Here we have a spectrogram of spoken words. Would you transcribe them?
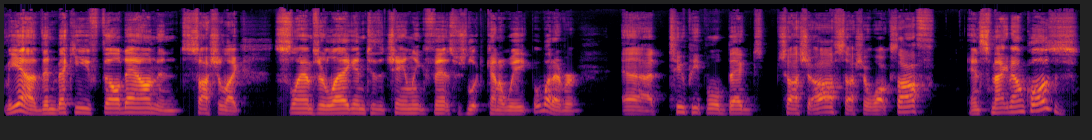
but yeah, then Becky fell down, and Sasha like slams her leg into the chain link fence, which looked kind of weak, but whatever. Uh, two people begged Sasha off. Sasha walks off, and SmackDown closes.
